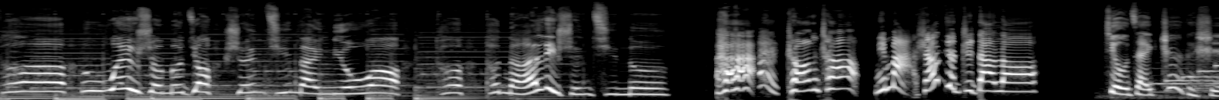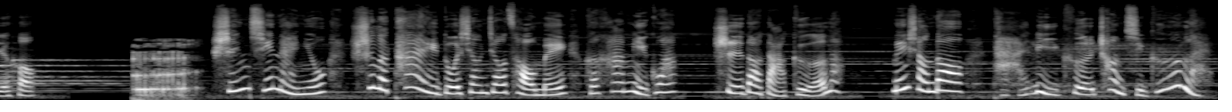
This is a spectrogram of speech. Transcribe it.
它为什么叫神奇奶牛啊？它它哪里神奇呢？哈哈，冲冲，你马上就知道喽！就在这个时候，神奇奶牛吃了太多香蕉、草莓和哈密瓜，吃到打嗝了。没想到，它还立刻唱起歌来。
